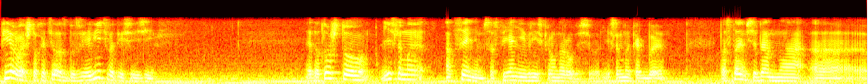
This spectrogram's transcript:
Первое, что хотелось бы заявить в этой связи – это то, что если мы оценим состояние еврейского народа сегодня, если мы как бы поставим себя на, э,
